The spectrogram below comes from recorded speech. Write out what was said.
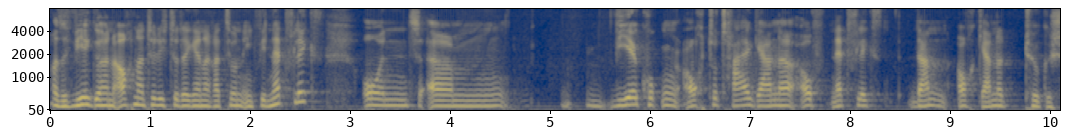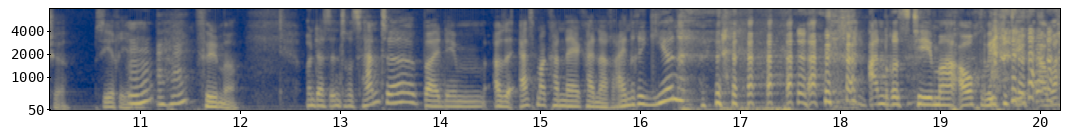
also wir gehören auch natürlich zu der Generation irgendwie Netflix und ähm, wir gucken auch total gerne auf Netflix dann auch gerne türkische Serien, Filme. Und das Interessante bei dem, also erstmal kann da ja keiner reinregieren. Anderes Thema, auch wichtig, aber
